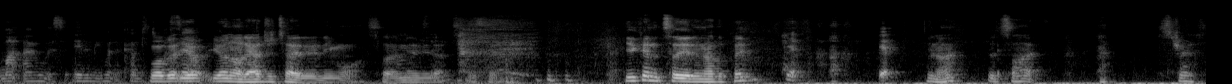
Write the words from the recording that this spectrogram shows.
my own worst enemy when it comes to Well, but myself. you're, you're not agitated anymore, so Oh, maybe see. that's the thing. You can see it in other people. Yeah. Yep. You know, it's like stress.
